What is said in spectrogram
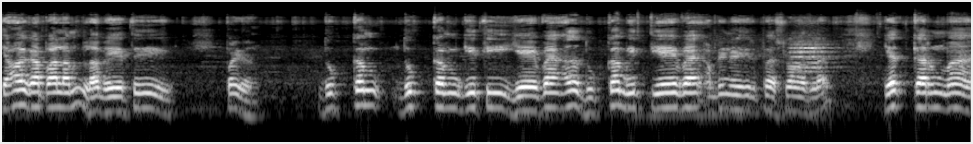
தியாகபலம் லபேத்து. படிக்கணும். துக்கம் துக்கம் கீதி ஏவ அது துக்கம் இத்தியேவ அப்படின்னு எழுதியிருப்ப ஸ்லோகத்தில் எத் கர்ம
